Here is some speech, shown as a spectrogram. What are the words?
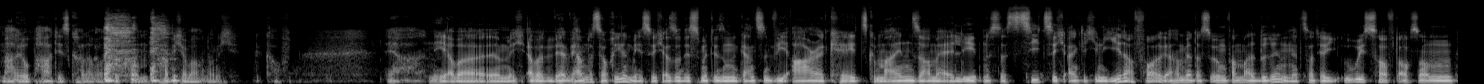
Mario Party ist gerade rausgekommen, habe ich aber auch noch nicht gekauft. Ja, nee, aber, ähm, ich, aber wir, wir haben das ja auch regelmäßig. Also das mit diesen ganzen VR-Arcades, gemeinsame Erlebnisse, das zieht sich eigentlich in jeder Folge, haben wir das irgendwann mal drin. Jetzt hat ja Ubisoft auch so ein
